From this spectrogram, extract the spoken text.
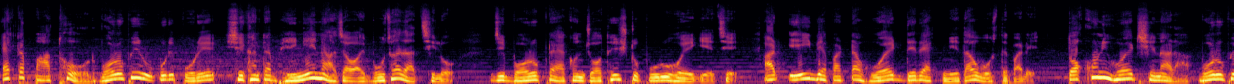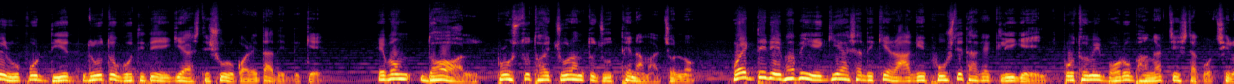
একটা পাথর বরফের উপরে পড়ে সেখানটা ভেঙে না যাওয়ায় বোঝা যাচ্ছিল যে বরফটা এখন যথেষ্ট পুরু হয়ে গিয়েছে। আর এই ব্যাপারটা হোয়াইটদের এক নেতাও বুঝতে পারে। তখনই হোয়াইট সেনারা বরফের উপর দিয়ে দ্রুত গতিতে এগিয়ে আসতে শুরু করে তাদের দিকে। এবং দল প্রস্তুত হয় চূড়ান্ত যুদ্ধে নামার জন্য। হোয়াইটদের এভাবে এগিয়ে আসা দেখে রাগে ফুঁসতে থাকে ক্লিগেইন প্রথমে বড় ভাঙার চেষ্টা করছিল,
